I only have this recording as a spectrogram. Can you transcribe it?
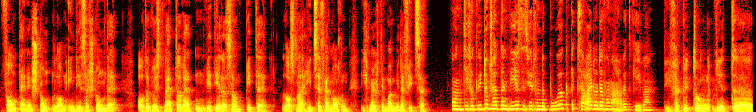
von deinen Stundenlohn in dieser Stunde, oder willst weiterarbeiten, wird jeder sagen, bitte lass mal hitzefrei machen, ich möchte morgen wieder fit sein. Und die Vergütung schaut dann wie aus? Das wird von der Burg bezahlt oder vom Arbeitgeber? Die Vergütung wird äh,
